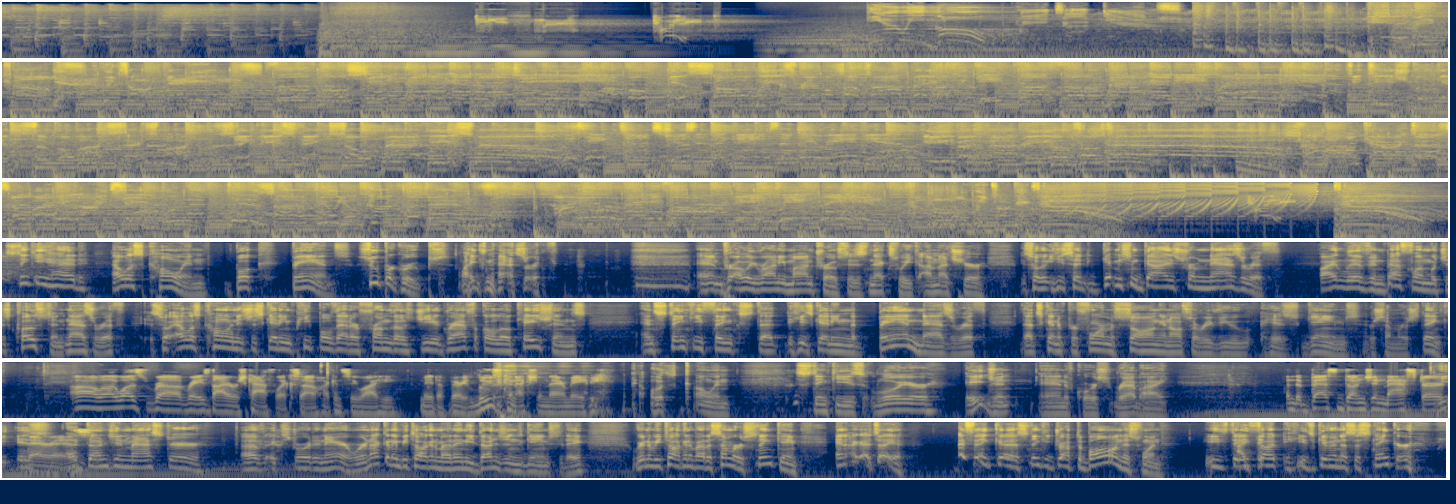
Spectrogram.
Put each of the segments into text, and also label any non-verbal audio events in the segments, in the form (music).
Schmookins, the robot sex bot. Stinky stinks so bad he smell. Go! Stinky had Ellis Cohen book bands, supergroups like (laughs) Nazareth. And probably Ronnie Montrose is next week. I'm not sure. So he said, Get me some guys from Nazareth. I live in Bethlehem, which is close to Nazareth. So Ellis Cohen is just getting people that are from those geographical locations. And Stinky thinks that he's getting the band Nazareth that's going to perform a song and also review his games for Summer Stink. Oh well, I was uh, raised Irish Catholic, so I can see why he made a very loose connection there. Maybe. (laughs) Ellis Cohen, Stinky's lawyer, agent, and of course, rabbi. And the best dungeon master He is, there is. a dungeon master of extraordinaire. We're not going to be talking about any dungeons games today. We're going to be talking about a summer stink game. And I got to tell you, I think uh, Stinky dropped the ball on this one. He, he I thi- thought he's giving us a stinker, (laughs)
